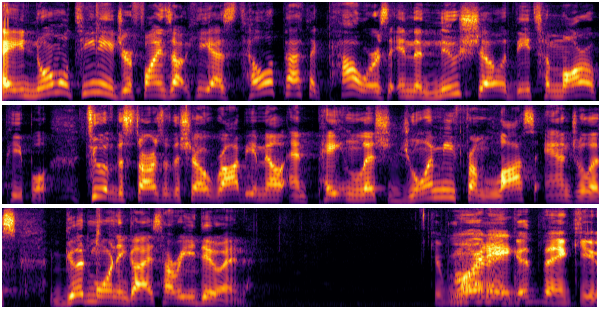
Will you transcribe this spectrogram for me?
A normal teenager finds out he has telepathic powers in the new show, The Tomorrow People. Two of the stars of the show, Robbie Amell and Peyton List, join me from Los Angeles. Good morning, guys. How are you doing? Good morning. morning. Good, thank you.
